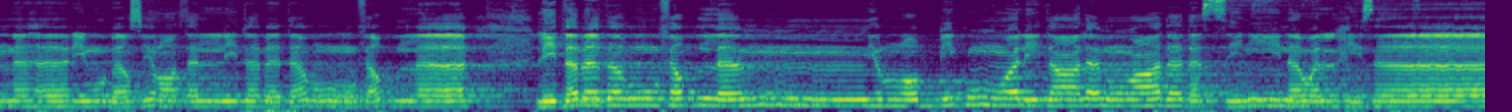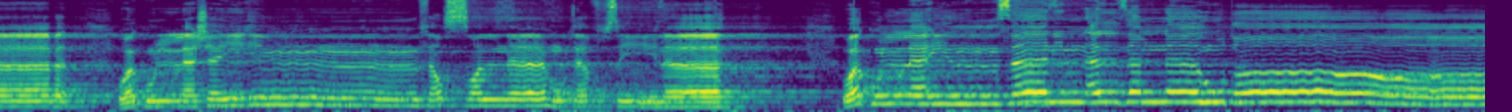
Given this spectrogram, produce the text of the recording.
مبصرة لتبتغوا فضلا لتبتغوا فضلا من ربكم ولتعلموا عدد السنين والحساب. وكل شيء فصلناه تفصيلا. وكل إنسان ألزمناه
